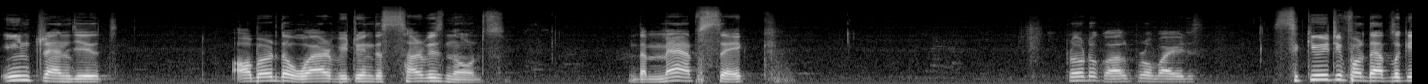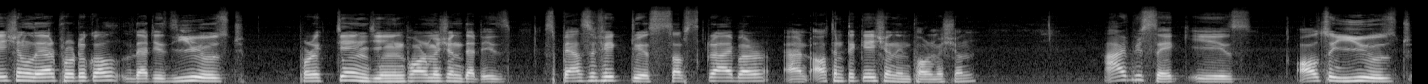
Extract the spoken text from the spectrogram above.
in transit over the wire between the service nodes. The MAPSEC protocol provides security for the application layer protocol that is used for exchanging information that is specific to a subscriber and authentication information. IPsec is also used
